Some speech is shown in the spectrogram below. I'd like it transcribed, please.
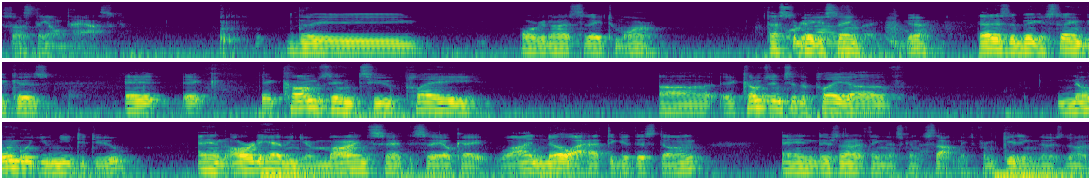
so I stay on task. The organize today tomorrow. That's the biggest thing. today. yeah. That is the biggest thing because it it it comes into play uh, it comes into the play of knowing what you need to do and already having your mindset to say okay well i know i have to get this done and there's not a thing that's going to stop me from getting those done.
